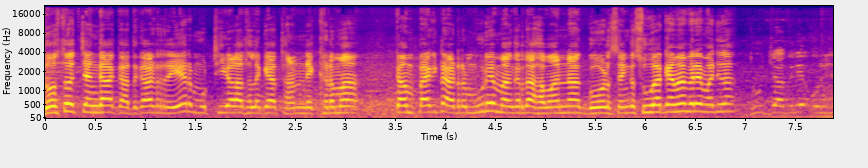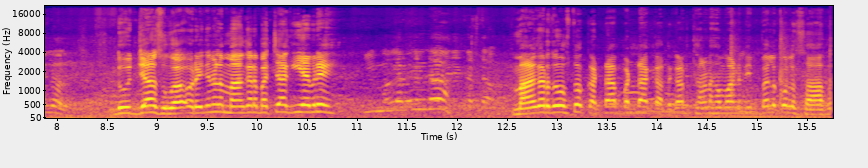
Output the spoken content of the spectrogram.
ਦੋਸਤੋ ਚੰਗਾ ਕੱਦਕਾਠ ਰੇਅਰ ਮੁੱਠੀ ਵਾਲਾ ਥ ਲੱਗਿਆ ਥਣ ਨਿਖੜਮਾ। ਕੰਪੈਕਟ ਆਰਡਰ ਮੂਰੇ ਮੰਗਰਦਾ ਹਵਾਨਾ। ਗੋਲ ਸਿੰਘ। ਸੂਆ ਕਿਵੇਂ ਵੀਰੇ ਮੱਝ ਦਾ? ਦੂਜਾ ਵੀਰੇ origignal ਦੂਜਾ ਸੂਆ ਓਰੀਜਨਲ ਮਾਂਗਰ ਬੱਚਾ ਕੀ ਹੈ ਵੀਰੇ? ਮਾਂਗਰ ਦੋਸਤੋ ਕੱਟਾ ਪੱਟਾ ਕੱਦਕਾਠ ਥਣ ਹਵਾਨੇ ਦੀ ਬਿਲਕੁਲ ਸਾਫ਼।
